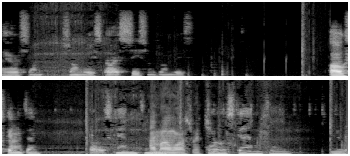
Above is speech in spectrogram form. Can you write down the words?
I hear some zombies. Oh, I see some zombies. Oh, skeleton. Skeleton. I'm almost with you. Oh, skeleton. You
